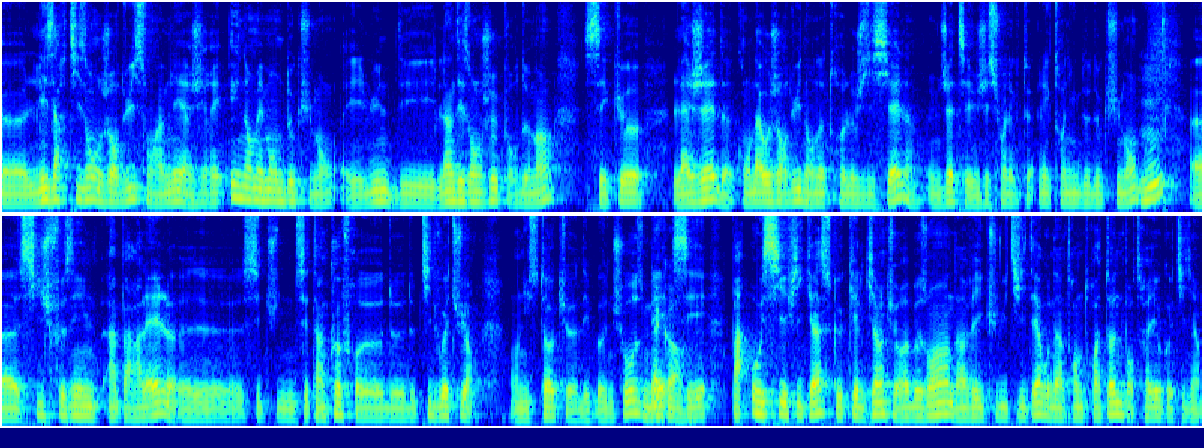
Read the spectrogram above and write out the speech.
Euh, les artisans aujourd'hui sont amenés à gérer énormément de documents et l'une des- l'un des enjeux pour demain, c'est que la GED qu'on a aujourd'hui dans notre logiciel, une GED c'est une gestion électro- électronique de documents, Mhm. euh, si je faisais une- un parallèle, euh, c'est un coffre de, de petites voitures. On y stocke des bonnes choses, mais c'est pas aussi efficace que quelqu'un qui aurait besoin d'un véhicule utilitaire ou d'un 33 tonnes pour travailler au quotidien.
